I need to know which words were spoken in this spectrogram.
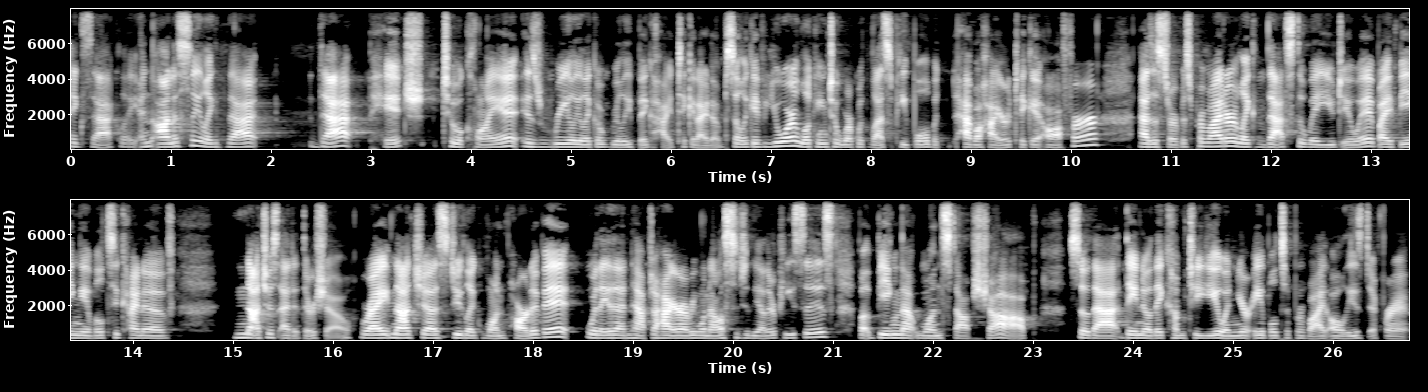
Exactly. And honestly, like that that pitch to a client is really like a really big high ticket item. So like if you're looking to work with less people but have a higher ticket offer as a service provider, like that's the way you do it by being able to kind of not just edit their show, right? Not just do like one part of it where they then have to hire everyone else to do the other pieces, but being that one-stop shop so that they know they come to you and you're able to provide all these different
